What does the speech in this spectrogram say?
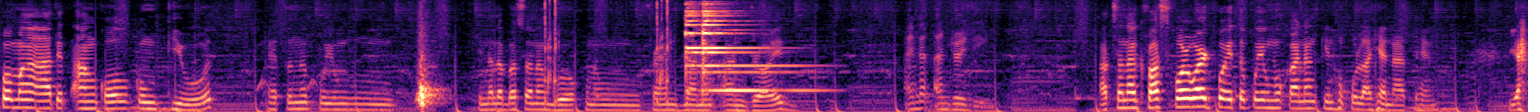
po mga atit uncle kung cute. Ito na po yung kinalabasan ng book ng friend namin Android. I'm not androiding. At sa nag fast forward po, ito po yung mukha ng kinukulayan natin. Yan.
